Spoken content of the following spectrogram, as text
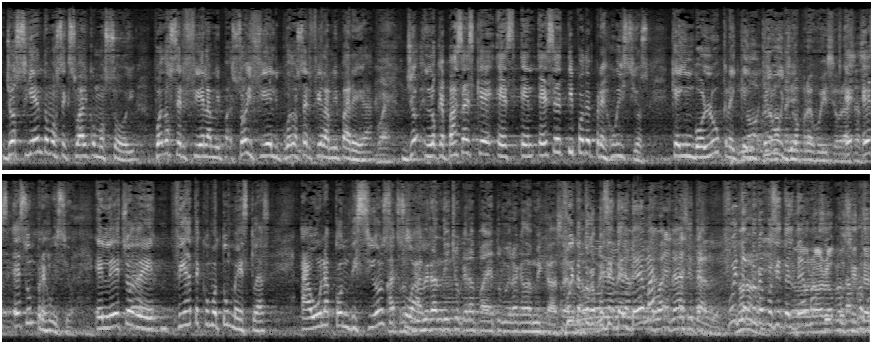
yo siendo homosexual como soy, puedo ser fiel a mi soy fiel y puedo ser fiel a mi pareja. Bueno. Yo lo que pasa es que es en ese tipo de prejuicios que involucra y que No, yo incluye no tengo prejuicio, gracias a es, Dios. es un prejuicio. El hecho de fíjate cómo tú mezclas a una condición Ay, pero si me sexual. hubieran dicho que era para esto, me hubiera quedado en mi casa. ¿Fuiste tú que pusiste el tema? Déjame decirte algo. ¿Fuiste tú que pusiste el No, tema? no, Sí, lo pero está pusiste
